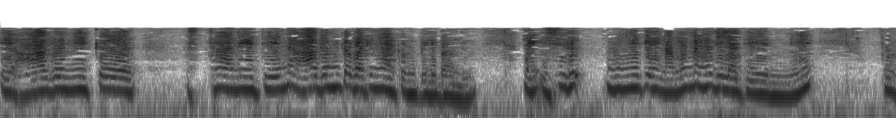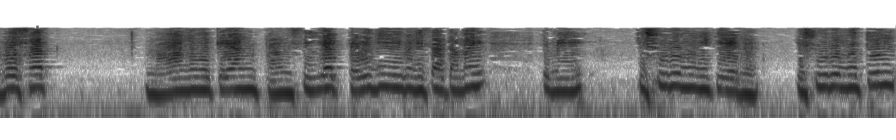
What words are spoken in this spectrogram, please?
ඒ ආගමික ස්ථානයේ තියෙන ආගමික වටිනාකම පිළිබඳව. දැන් ඉසුරුමුණිය කියන නමම හැදිලා තියෙන්නේ පොහොසත් මානවකයන් 500ක් පැවිදි වීම නිසා තමයි මේ ඉසුරුමුණි කියන ඉසුරුමුතුන්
